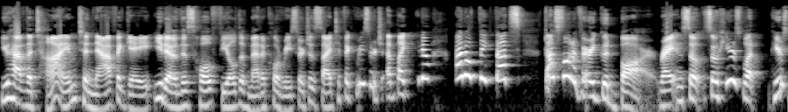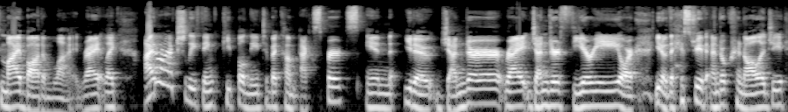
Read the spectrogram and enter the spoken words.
you have the time to navigate, you know, this whole field of medical research and scientific research. And like, you know, I don't think that's that's not a very good bar, right? And so so here's what here's my bottom line, right? Like I don't actually think people need to become experts in, you know, gender, right? Gender theory or, you know, the history of endocrinology.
